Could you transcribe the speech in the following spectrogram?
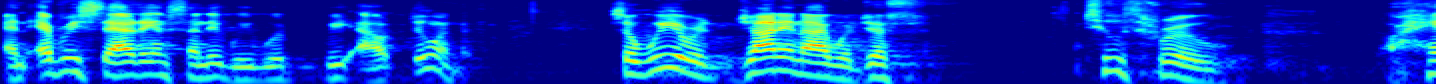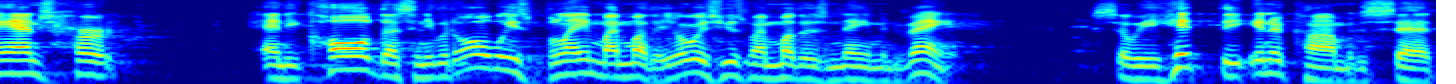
And every Saturday and Sunday, we would be out doing it. So we were, Johnny and I were just two through, our hands hurt. And he called us, and he would always blame my mother. He always used my mother's name in vain. So he hit the intercom and said,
